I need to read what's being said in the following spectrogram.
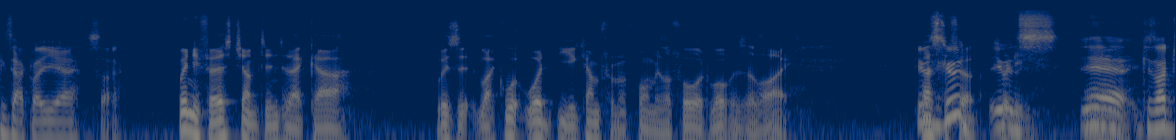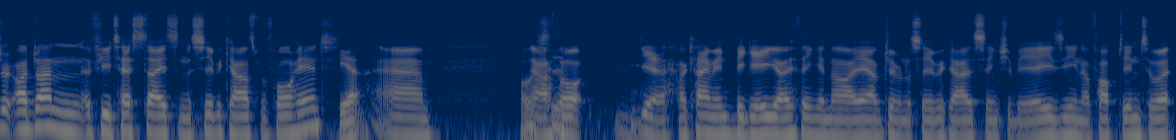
exactly yeah so When you first jumped into that car, was it like what? What you come from a Formula Ford? What was it like? It was good. It pretty- was yeah. yeah, because I'd, I'd done a few test dates in the supercars beforehand. Yeah. Um, and I thought, yeah, I came in big ego thinking, oh yeah, I've driven a supercar, this thing should be easy, and I've hopped into it.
